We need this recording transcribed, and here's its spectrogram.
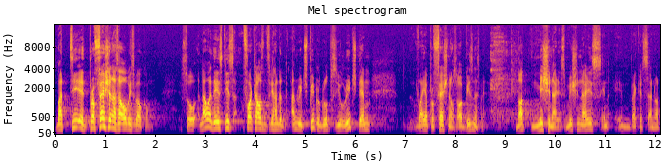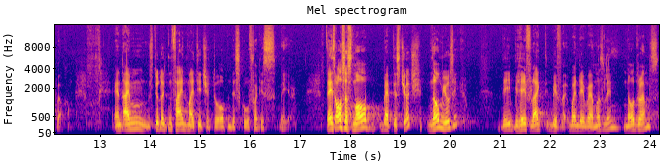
But the, uh, professionals are always welcome. So nowadays, these 4,300 unreached people groups, you reach them via professionals or businessmen not missionaries. Missionaries, in, in brackets, are not welcome. And I still didn't find my teacher to open the school for this mayor. There is also a small Baptist church, no music. They behave like when they were Muslim, no drums.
